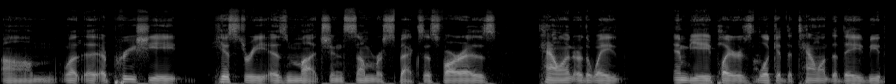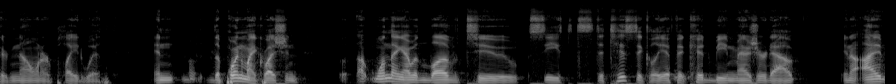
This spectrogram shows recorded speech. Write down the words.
um, well, appreciate history as much in some respects as far as talent or the way NBA players look at the talent that they've either known or played with. And the point of my question, uh, one thing I would love to see statistically, if it could be measured out, you know, I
